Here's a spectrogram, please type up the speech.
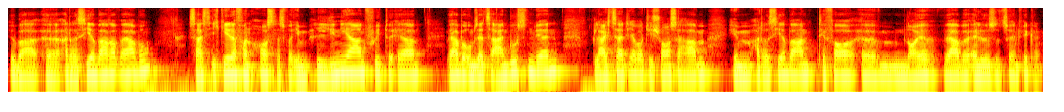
über äh, adressierbare Werbung. Das heißt, ich gehe davon aus, dass wir im linearen Free-to-Air Werbeumsätze einboosten werden, gleichzeitig aber auch die Chance haben, im adressierbaren TV ähm, neue Werbeerlöse zu entwickeln.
